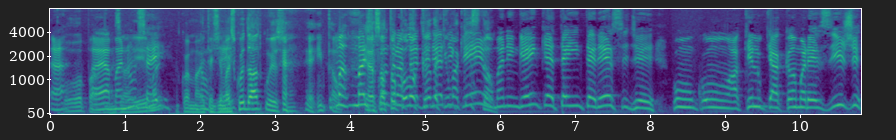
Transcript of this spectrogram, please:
É, Opa, é, mas, não aí, sei. Mas, mas Não tem que sei. ter mais cuidado com isso, né? então, mas, mas eu só estou colocando aqui uma quem, questão. Mas ninguém quer ter interesse de, com, com aquilo que a Câmara exige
